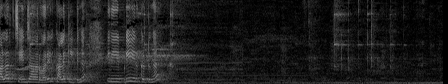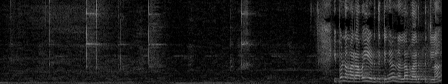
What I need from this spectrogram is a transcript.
கலர் சேஞ்ச் ஆகிற வரையில் கலக்கிட்டுங்க. இது இப்படியே இருக்கட்டுங்க. இப்போ நம்ம ரவையை எடுத்துட்டுங்க நல்லா வறுத்துக்கலாம்.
